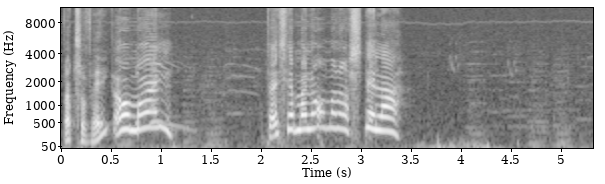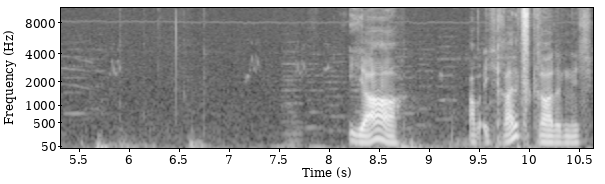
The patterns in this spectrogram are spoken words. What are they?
Was schon weg? Oh Mann! Da ist ja meine Oma noch schneller. Ja, aber ich reiz gerade nicht.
